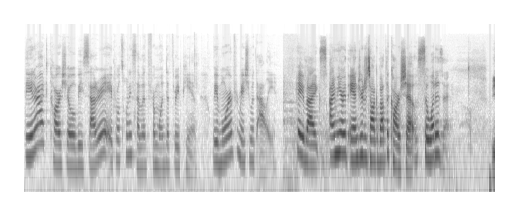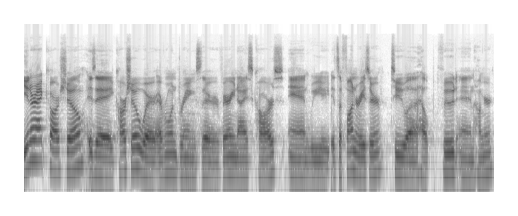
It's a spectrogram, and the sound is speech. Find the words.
The Interact Car Show will be Saturday, April 27th from 1 to 3 p.m. We have more information with Allie. Hey Vikes, I'm here with Andrew to talk about the car show. So what is it? The Interact Car Show is a car show where everyone brings their very nice cars, and we it's a fundraiser to uh, help food and hunger.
